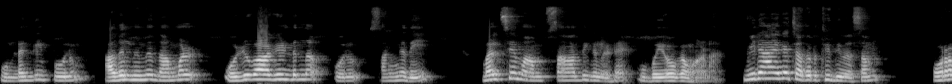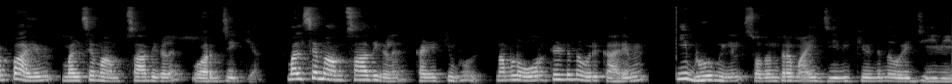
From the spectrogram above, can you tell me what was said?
ഉണ്ടെങ്കിൽ പോലും അതിൽ നിന്ന് നമ്മൾ ഒഴിവാകേണ്ടുന്ന ഒരു സംഗതി മത്സ്യമാംസാദികളുടെ ഉപയോഗമാണ്. വിനായക ചതുർത്ഥി ദിവസം ഉറപ്പായും മത്സ്യമാംസാദികൾ വർജിക്കുക മത്സ്യമാംസാദികൾ കഴിക്കുമ്പോൾ നമ്മൾ ഓർക്കേണ്ടുന്ന ഒരു കാര്യം ഈ ഭൂമിയിൽ സ്വതന്ത്രമായി ജീവിക്കേണ്ടുന്ന ഒരു ജീവി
